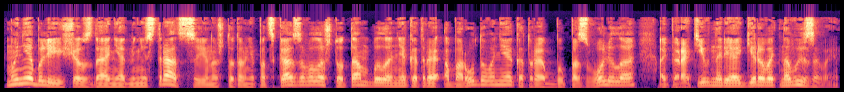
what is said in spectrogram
Мы не были еще в здании администрации, но что-то мне подсказывало, что там было некоторое оборудование, которое бы позволило оперативно реагировать на вызовы.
